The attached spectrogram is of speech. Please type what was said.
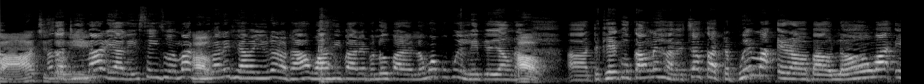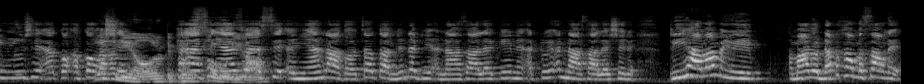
ကပါချစ် အဲ့ စုံ တော့ဒီ ကြီး မတွေကလေစိန်ဆိုအမဒီမလေးဖျားမယူတော့ဒါကဝါစီပါတယ်ဘလို့ပါတယ်လုံးဝပုပ်ပွင့်လေးပြောရောက်တာ ဟုတ် အာတကယ်ကိုကောင်းတဲ့ဟာပဲကြောက်ကတပွင့်မ error မပါဘူးလုံးဝ inclusion အကောင်အကောင်ရှင်း လာနေရောလို့တကယ်ဆိုနေရော ဆိုအစ်စ်အရန်လာတော့ကြောက်ကမျက်နှာပြင်အနာစာလဲကင်းတယ်အတွင်းအနာစာလဲရှင်းတယ်ဒီဟာမှမယူရင်အမတို့နောက်တစ်ခါမဆောင်နဲ့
